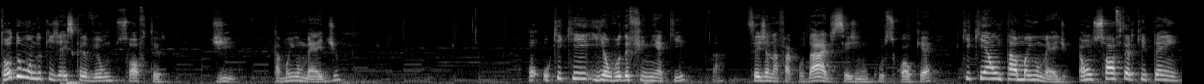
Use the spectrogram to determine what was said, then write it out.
todo mundo que já escreveu um software de tamanho médio. O que que, e eu vou definir aqui, tá? seja na faculdade, seja em um curso qualquer, o que, que é um tamanho médio? É um software que tem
